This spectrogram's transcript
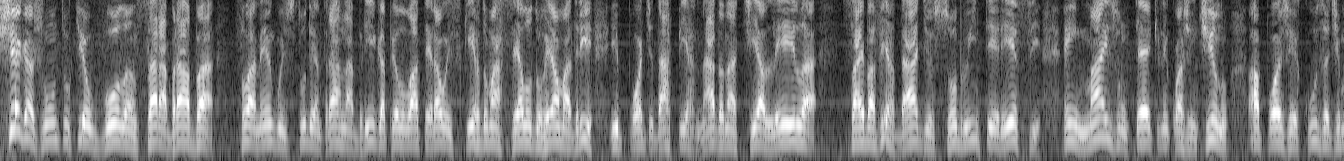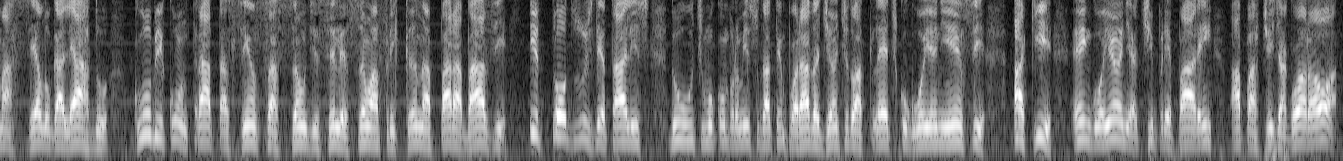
Chega junto que eu vou lançar a braba. Flamengo estuda entrar na briga pelo lateral esquerdo Marcelo do Real Madrid e pode dar pernada na tia Leila. Saiba a verdade sobre o interesse em mais um técnico argentino após recusa de Marcelo Galhardo. Clube contrata a sensação de seleção africana para a base e todos os detalhes do último compromisso da temporada diante do Atlético Goianiense. Aqui em Goiânia, te preparem a partir de agora, ó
